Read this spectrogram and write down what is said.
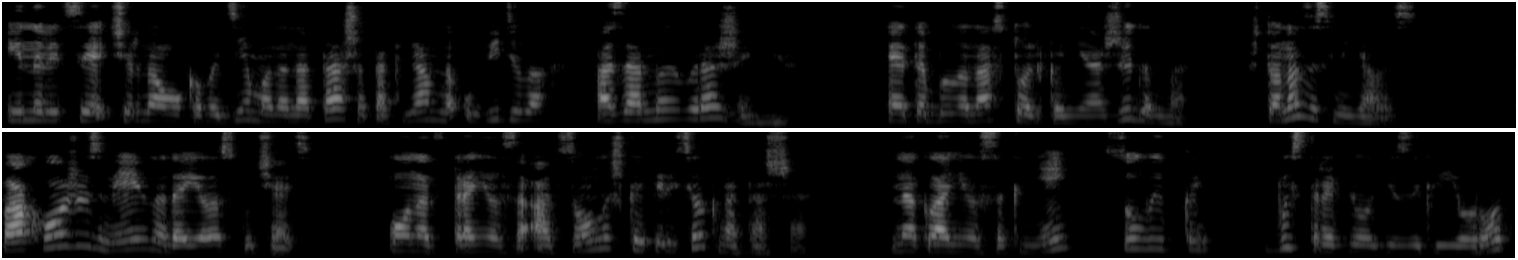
и на лице черноокого демона Наташа так явно увидела озорное выражение. Это было настолько неожиданно, что она засмеялась. Похоже, змею надоело скучать. Он отстранился от солнышка и пересел к Наташе. Наклонился к ней с улыбкой, быстро ввел язык в ее рот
